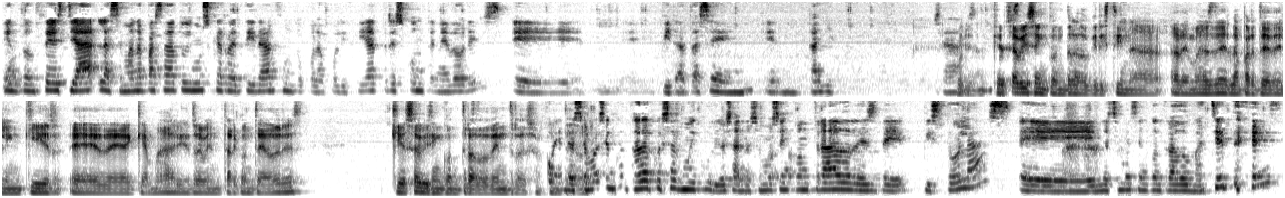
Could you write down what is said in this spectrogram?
Entonces ya la semana pasada tuvimos que retirar junto con la policía tres contenedores eh, piratas en, calle. ¿Qué os habéis encontrado, Cristina, además de la parte de delinquir, eh, de quemar y reventar contenedores? ¿Qué os habéis encontrado dentro de esos pues Nos hemos encontrado cosas muy curiosas. Nos hemos encontrado desde pistolas, eh, nos hemos encontrado machetes,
